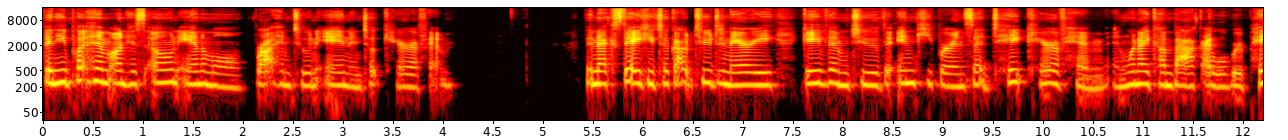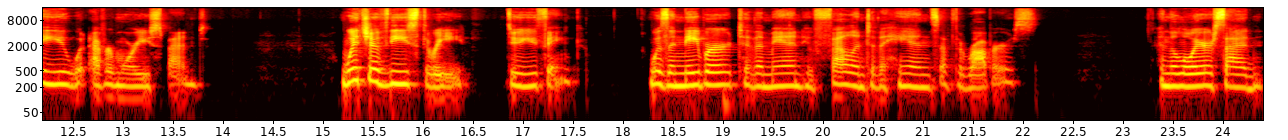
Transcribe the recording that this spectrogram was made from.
Then he put him on his own animal, brought him to an inn, and took care of him. The next day he took out two denarii, gave them to the innkeeper, and said, Take care of him, and when I come back, I will repay you whatever more you spend. Which of these three do you think was a neighbor to the man who fell into the hands of the robbers? And the lawyer said,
